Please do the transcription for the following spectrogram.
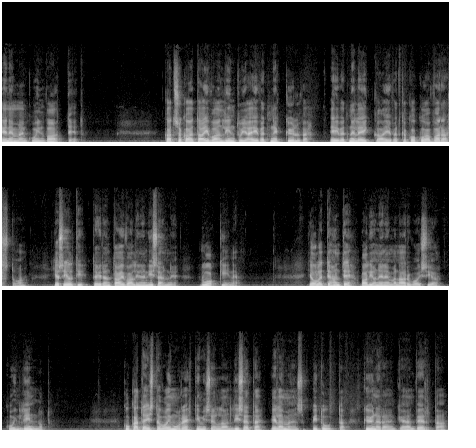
enemmän kuin vaatteet? Katsokaa taivaan lintuja, eivät ne kylvä, eivät ne leikkaa, eivätkä kokoa varastoon, ja silti teidän taivaallinen isänne ruokkii ne. Ja olettehan te paljon enemmän arvoisia kuin linnut. Kuka teistä voi murehtimisellaan lisätä elämäänsä pituutta kyynäräänkään vertaa?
